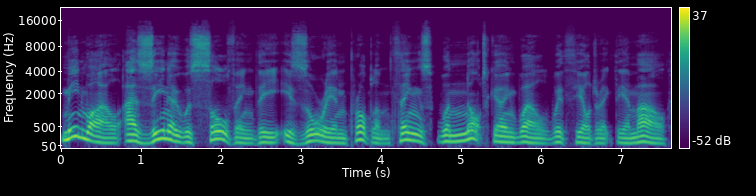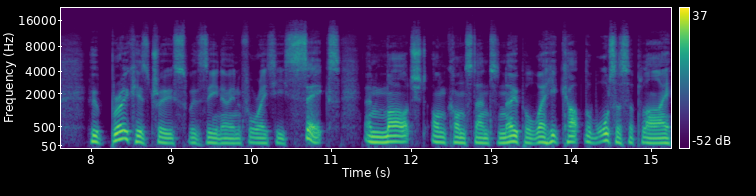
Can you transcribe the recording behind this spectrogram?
Meanwhile, as Zeno was solving the Isaurian problem, things were not going well with Theodoric the Amal, who broke his truce with Zeno in 486 and marched on Constantinople, where he cut the water supply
